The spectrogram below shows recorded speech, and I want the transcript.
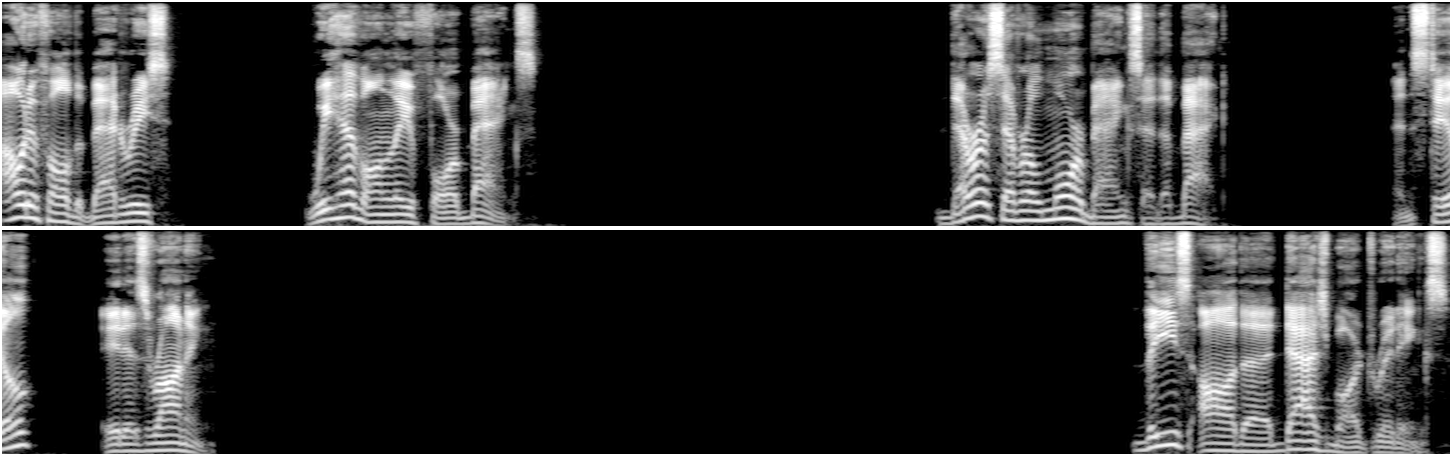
Out of all the batteries, we have only 4 banks. There are several more banks at the back. And still, it is running. These are the dashboard readings.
